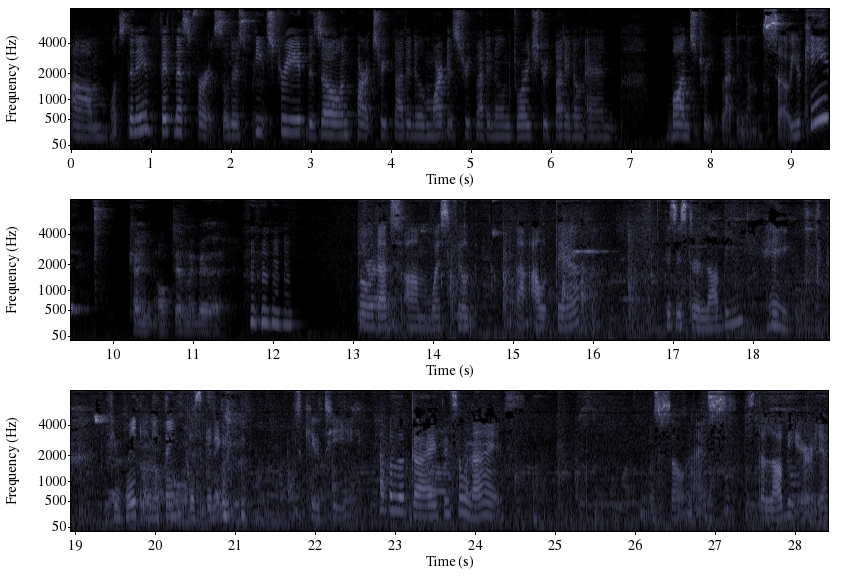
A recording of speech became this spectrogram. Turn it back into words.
Um, what's the name? Fitness First. So there's Pitt Street, The Zone, Park Street Platinum, Market Street Platinum, George Street Platinum, and Bond Street Platinum. So you keen? Kane, I'll definitely be there. So that's um, Westfield uh, out there. This is their lobby. Hey, if you break anything, just kidding. it's QT. Have a look, guys. It's so nice. It's so nice. It's the lobby area.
